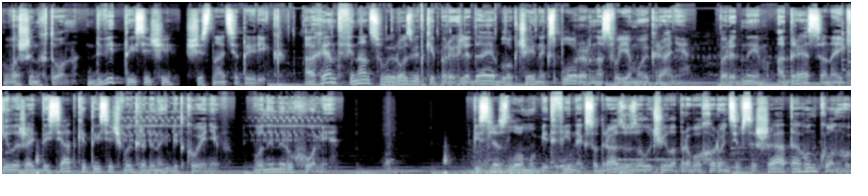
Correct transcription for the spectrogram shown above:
Вашингтон, 2016 рік. Агент фінансової розвідки переглядає блокчейн Explorer на своєму екрані. Перед ним адреса, на якій лежать десятки тисяч викрадених біткоїнів. Вони нерухомі. Після злому Bitfinex одразу залучила правоохоронців США та Гонконгу.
